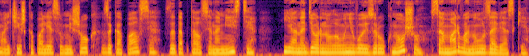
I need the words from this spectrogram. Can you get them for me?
Мальчишка полез в мешок, закопался, затоптался на месте — я надернула у него из рук ношу, сама рванула завязки.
